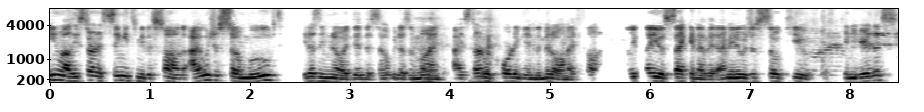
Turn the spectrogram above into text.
Meanwhile, he started singing to me the song. I was just so moved. He doesn't even know I did this. I hope he doesn't mind. I started recording him in the middle on my phone. Let me play you a second of it. I mean, it was just so cute. Can you hear this?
